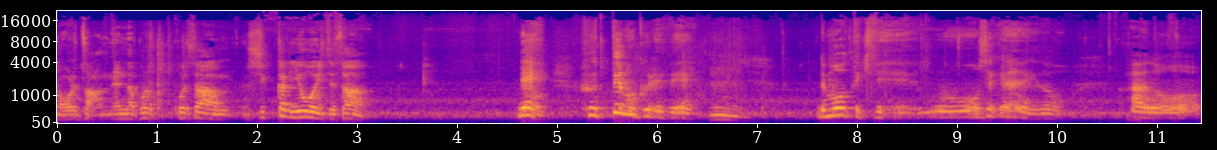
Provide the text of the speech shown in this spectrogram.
俺残念だ。これこれさしっかり用意してさ。で振ってもくれて。うん。で持ってきて。申し訳ないんだけどあの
